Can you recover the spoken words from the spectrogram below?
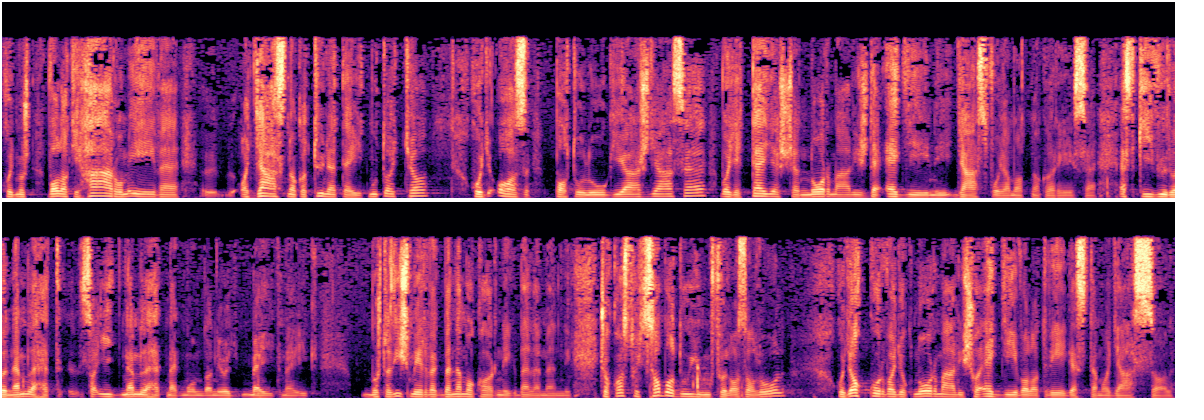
hogy most valaki három éve a gyásznak a tüneteit mutatja, hogy az patológiás gyász-e, vagy egy teljesen normális, de egyéni gyász folyamatnak a része. Ezt kívülről nem lehet, szóval így nem lehet megmondani, hogy melyik melyik. Most az ismérvekben nem akarnék belemenni. Csak azt, hogy szabaduljunk föl az alól, hogy akkor vagyok normális, ha egy év alatt végeztem a gyászsal.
